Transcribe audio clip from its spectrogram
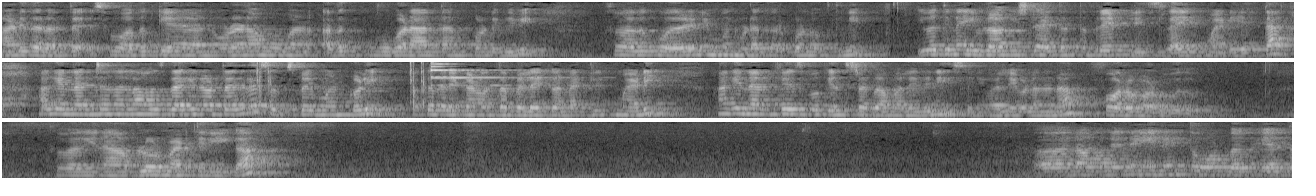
ಮಾಡಿದಾರಂತೆ. ಸೊ ಅದಕ್ಕೆ ನೋಡೋಣ, ಹೋಗೋಣ ಅದಕ್ಕೆ ಹೋಗೋಣ ಅಂತ ಅನ್ಕೊಂಡಿದೀವಿ. ಸೊ ಅದಕ್ಕೆ ಹೋದ್ರೆ ನಿಮ್ಮನ್ನು ಕೂಡ ಕರ್ಕೊಂಡು ಹೋಗ್ತೀನಿ. ಇವತ್ತಿನ ಈ ವ್ಲಾಗ್ ಇಷ್ಟ ಆಯ್ತು ಅಂತಂದ್ರೆ ಪ್ಲೀಸ್ ಲೈಕ್ ಮಾಡಿ ಆಯ್ತಾ? ಹಾಗೆ ನನ್ನ ಚಾನಲ್ನ ಹೊಸದಾಗಿ ನೋಡ್ತಾ ಇದ್ರೆ ಸಬ್ಸ್ಕ್ರೈಬ್ ಮಾಡ್ಕೊಳ್ಳಿ. ಪಕ್ಕದಲ್ಲಿ ಕಾಣುವಂತ ಬೆಲೈಕನ್ನ ಕ್ಲಿಕ್ ಮಾಡಿ. ಹಾಗೆ ನಾನು ಫೇಸ್ಬುಕ್ ಇನ್ಸ್ಟಾಗ್ರಾಮ್ ಅಲ್ಲಿ ಇದ್ದೀನಿ ಸೊ ನೀವು ಅಲ್ಲಿ ಫಾಲೋ ಮಾಡಬಹುದು ಸೊ ನಾ ಅಪ್ಲೋಡ್ ಮಾಡ್ತೀನಿ ಈಗ. ನಾವು ನೆನೆ ಏನೇನ್ ತಗೊಂಡ್ ಬಂದ್ವಿ ಅಂತ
